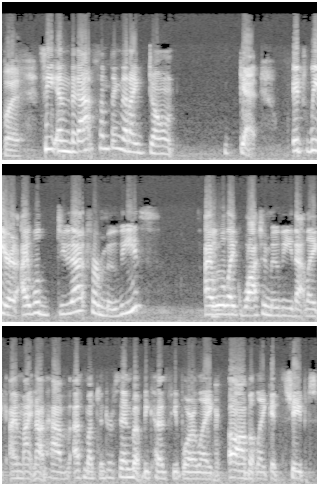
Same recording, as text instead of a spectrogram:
But See, and that's something that I don't get. It's weird. I will do that for movies. I will like watch a movie that like I might not have as much interest in, but because people are like, ah, but like it's shaped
